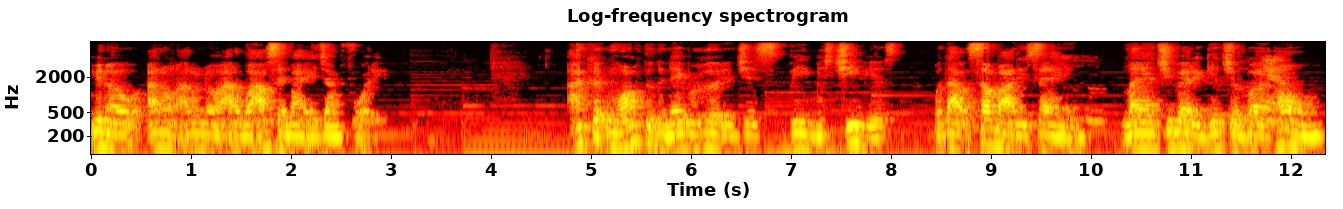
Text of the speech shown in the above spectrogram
you know, I don't, I don't know. I, well, I'll say my age. I'm 40. I couldn't walk through the neighborhood and just be mischievous without somebody saying, hmm "Lance, you better get your butt Yeah. home,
